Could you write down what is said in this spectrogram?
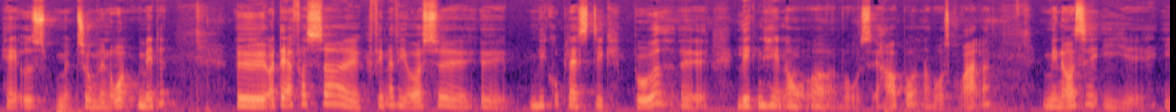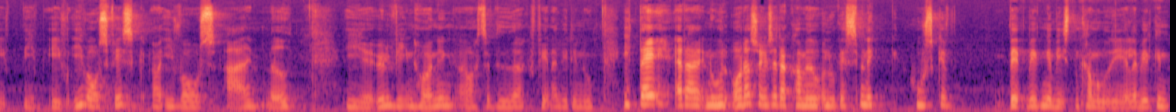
havet tumlen rundt med det. Øh, og derfor så øh, finder vi også øh, mikroplastik både øh, liggende hen over vores øh, havbund og vores koraller, men også øh, i, i, i, i vores fisk og i vores egen mad. I øl, vin, honning og så videre finder vi det nu. I dag er der en undersøgelse, der er kommet ud, og nu kan jeg simpelthen ikke huske, hvilken avis den kom ud i, eller hvilken,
